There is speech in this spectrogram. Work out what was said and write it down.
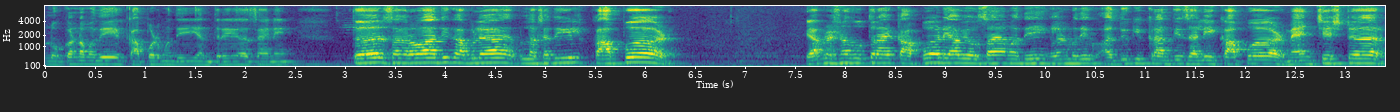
लोखंडामध्ये कापडमध्ये यंत्रे रसायने. तर सर्वाधिक आपल्या लक्षात येईल कापड. या प्रश्नाचं उत्तर आहे कापड या व्यवसायामध्ये इंग्लंडमध्ये औद्योगिक क्रांती झाली. कापड मँचेस्टर.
